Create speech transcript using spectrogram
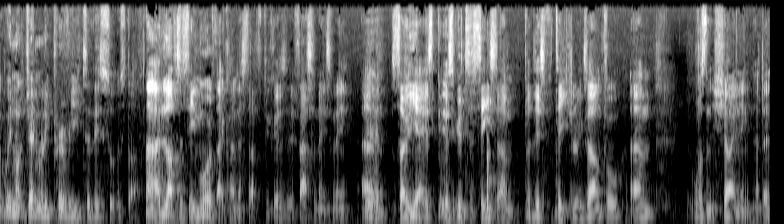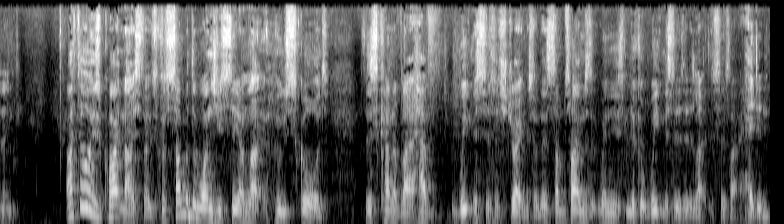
we're not generally privy to this sort of stuff. No, I'd love to see more of that kind of stuff because it fascinates me. Um, Yeah. So yeah, it's, it's good to see some, but this particular example um, wasn't shining. I don't think. I thought it was quite nice though, because some of the ones you see on like WhoScored, this kind of like have weaknesses and strengths. So there's sometimes when you look at weaknesses, it like it says like heading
